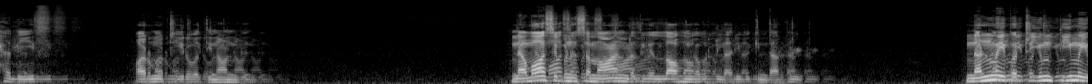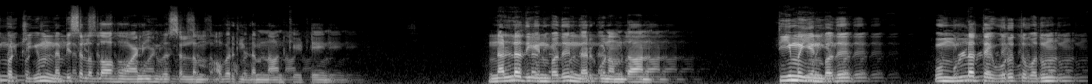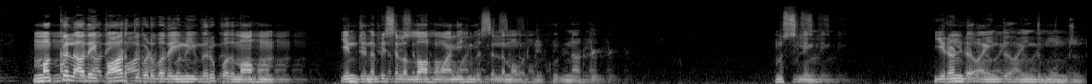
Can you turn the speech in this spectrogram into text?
ஹதீஸ் அறுநூற்றி இருபத்தி நான்கு. நவாசிபின் சமான் ரதி அல்லாஹும் அவர்கள் அறிவிக்கின்றார்கள். நன்மை பற்றியும் தீமை பற்றியும் நபி ஸல்லல்லாஹு அலைஹி வஸல்லம் அவர்களிடம் நான் கேட்டேன். நல்லது என்பது நற்குணம்தான். தீமை என்பது உம் உள்ளத்தை உறுத்துவதும் மக்கள் அதை பார்த்து விடுவதை நீ வெறுப்பதுமாகும் என்று நபி ஸல்லல்லாஹு அலைஹி வஸல்லம் அவர்கள் கூறினார்கள். முஸ்லிம். இரண்டு ஐந்து ஐந்து மூன்று.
